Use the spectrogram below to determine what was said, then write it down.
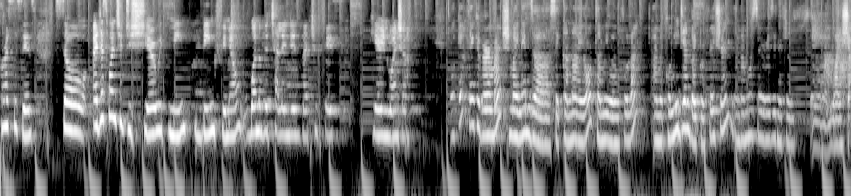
processes. So, I just want you to share with me, being female, one of the challenges that you face here in Luanshya. Okay, thank you very much. My name is uh, Sekanayo Tamiwemfula. I'm a comedian by profession and I'm also a resident of uh.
